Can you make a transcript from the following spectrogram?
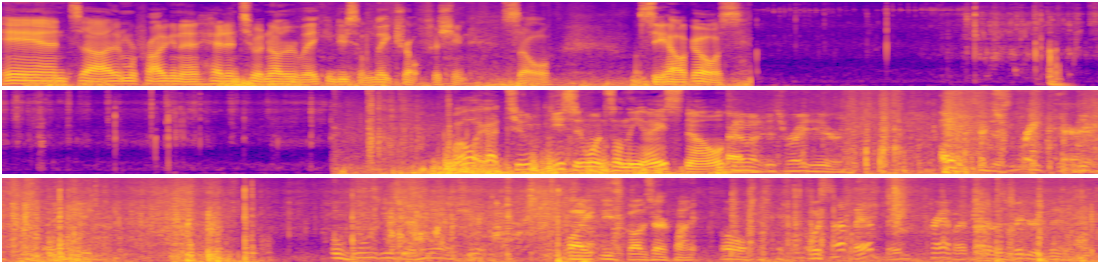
And uh, then we're probably gonna head into another lake and do some lake trout fishing. So we'll see how it goes. Well, I got two decent ones on the ice now. Kevin, it's right here. Oh, it's right there. Oh, don't use your hand, shit. Well, these gloves are fine. Oh, oh, it's not that big. Crap, I thought it was bigger than it.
